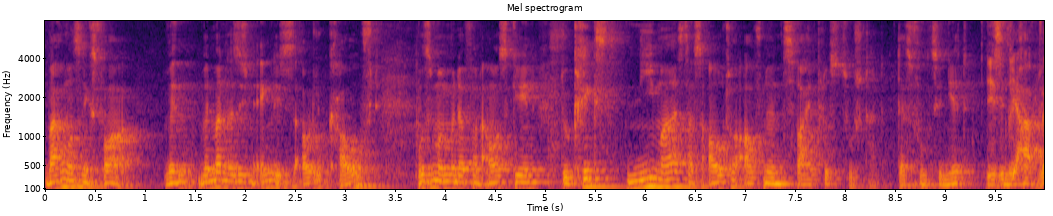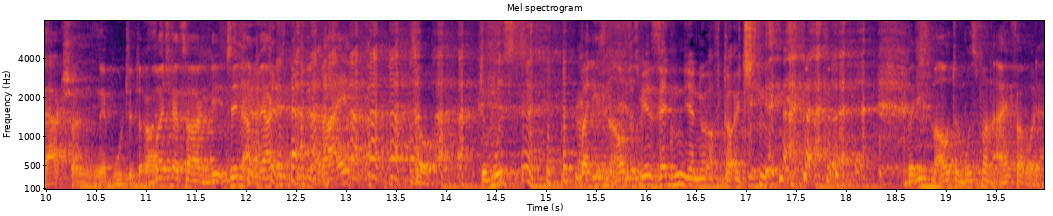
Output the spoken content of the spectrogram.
machen wir uns nichts vor. Wenn, wenn man sich ein englisches Auto kauft, muss man davon ausgehen, du kriegst niemals das Auto auf einen 2 Plus Zustand. Das funktioniert. Die sind ja ab Werk schon eine gute 3. Wollte ich gerade sagen, die sind ab Werk eine gute 3. So, du musst bei diesen Autos. Wir senden ja nur auf Deutsch. bei diesem Auto muss man einfach, oder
